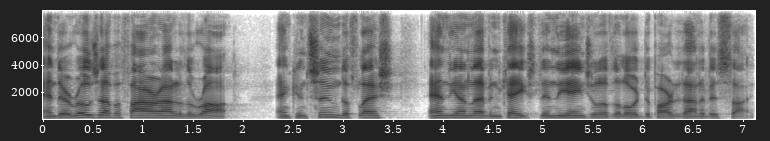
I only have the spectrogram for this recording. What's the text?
And there rose up a fire out of the rock, and consumed the flesh and the unleavened cakes. Then the angel of the Lord departed out of his sight.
